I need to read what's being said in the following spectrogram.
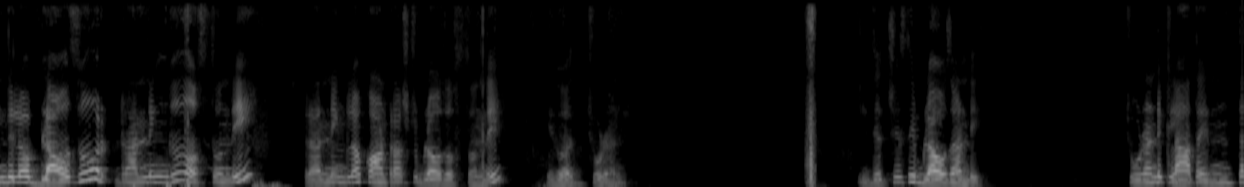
ఇందులో బ్లౌజు రన్నింగ్ వస్తుంది రన్నింగ్లో కాంట్రాస్ట్ బ్లౌజ్ వస్తుంది. ఇగో చూడండి. ఇది వచ్చేసి బ్లౌజ్ అండి. చూడండి క్లాత్ ఎంత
